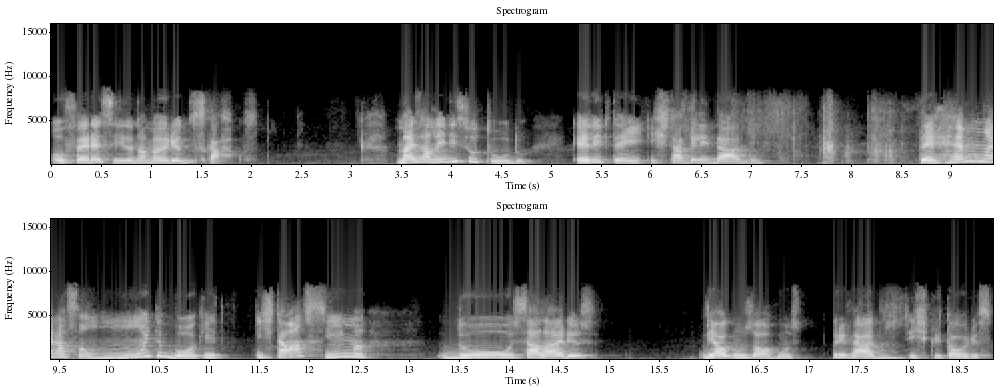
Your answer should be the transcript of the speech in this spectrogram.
oferecido na maioria dos cargos. Mas além disso tudo, ele tem estabilidade, tem remuneração muito boa que está acima dos salários de alguns órgãos privados, escritórios.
